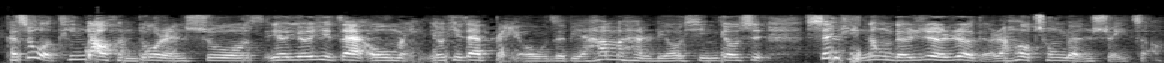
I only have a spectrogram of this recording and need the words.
可是我听到很多人说，尤尤其在欧美，尤其在北欧这边，他们很流行，就是身体弄得热热的，然后冲冷水澡，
